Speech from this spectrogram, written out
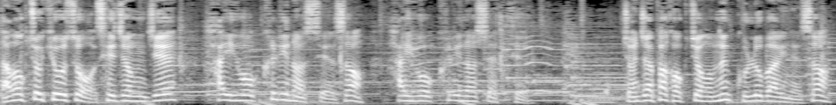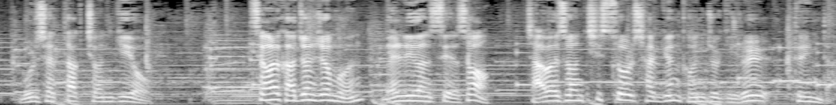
다목적 효소 세정제 하이호 클리너스에서 하이호 클리너 세트 전자파 걱정 없는 글루바인에서 물세탁 전기요 생활 가전 전문 멜리언스에서 자외선 칫솔 살균 건조기를 드립니다.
